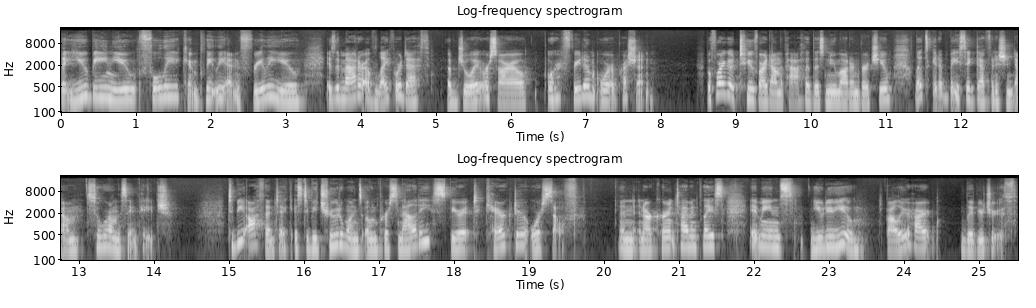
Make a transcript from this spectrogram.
That you being you, fully, completely, and freely you, is a matter of life or death, of joy or sorrow, or freedom or oppression. Before I go too far down the path of this new modern virtue, let's get a basic definition down so we're on the same page. To be authentic is to be true to one's own personality, spirit, character, or self. And in our current time and place, it means you do you, follow your heart, live your truth.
